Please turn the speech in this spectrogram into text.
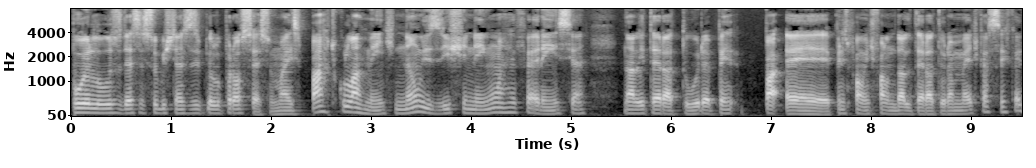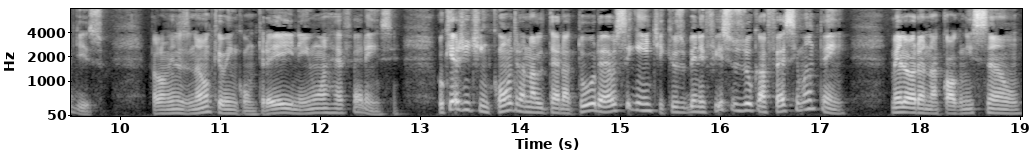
pelo uso dessas substâncias e pelo processo, mas particularmente não existe nenhuma referência na literatura, é, principalmente falando da literatura médica, acerca disso. Pelo menos não que eu encontrei nenhuma referência. O que a gente encontra na literatura é o seguinte, que os benefícios do café se mantêm, melhorando a cognição,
